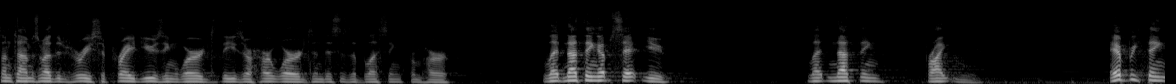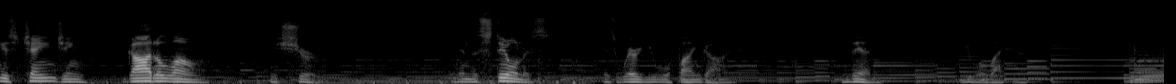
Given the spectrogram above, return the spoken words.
Sometimes Mother Teresa prayed using words. These are her words, and this is a blessing from her. Let nothing upset you. Let nothing frighten you. Everything is changing. God alone is sure. And in the stillness is where you will find God. Then you will lack nothing.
